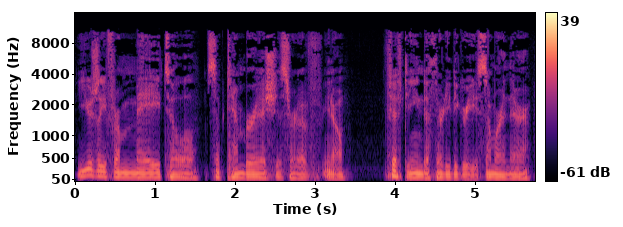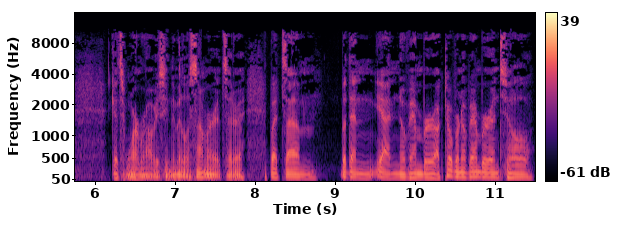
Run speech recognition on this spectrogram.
usually from May till September-ish is sort of, you know, 15 to 30 degrees, somewhere in there. Gets warmer, obviously, in the middle of summer, et cetera. But, um, but then, yeah, November, October, November until,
